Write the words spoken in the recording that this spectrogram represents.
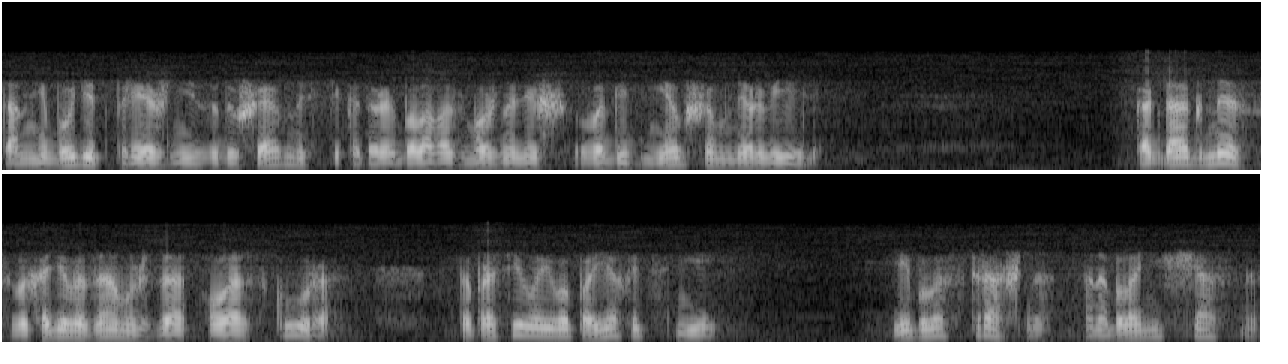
Там не будет прежней задушевности, которая была возможна лишь в обедневшем Нервиле. Когда Агнес выходила замуж за Уаскура, то просила его поехать с ней. Ей было страшно, она была несчастна,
